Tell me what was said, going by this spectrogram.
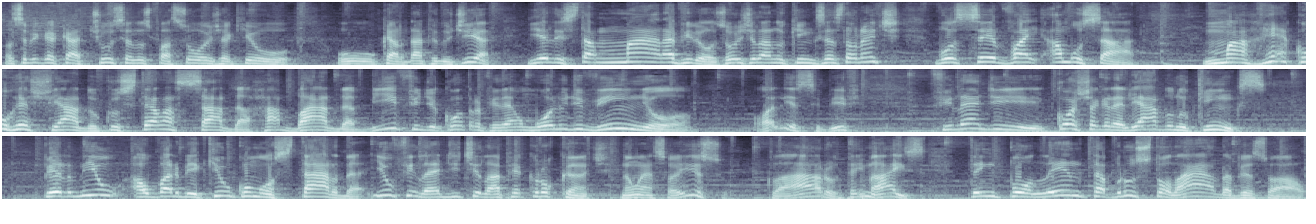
Nossa amiga Catiúcia nos passou hoje aqui o, o cardápio do dia e ele está maravilhoso. Hoje lá no Kings Restaurante, você vai almoçar marreco recheado, costela assada, rabada, bife de contrafilé, um molho de vinho. Olha esse bife. Filé de coxa grelhado no Kings. Pernil ao barbecue com mostarda e o filé de tilápia crocante. Não é só isso? Claro, tem mais. Tem polenta brustolada, pessoal.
